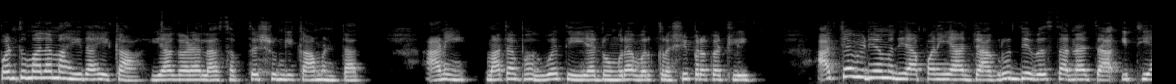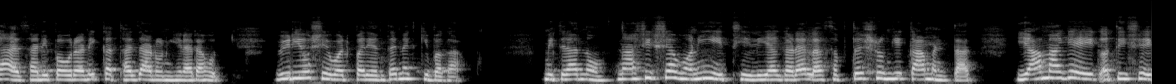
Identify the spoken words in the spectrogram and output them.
पण तुम्हाला माहीत आहे का या गडाला सप्तशृंगी का म्हणतात. आणि माता भगवती या डोंगरावर कशी प्रकटली? आजच्या व्हिडिओमध्ये आपण या जागृत देवस्थानाचा इतिहास आणि पौराणिक कथा जाणून घेणार आहोत. व्हिडिओ शेवटपर्यंत नक्की बघा. मित्रांनो नाशिकच्या वणी येथील या गडाला सप्तशृंगी का म्हणतात? यामागे एक अतिशय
